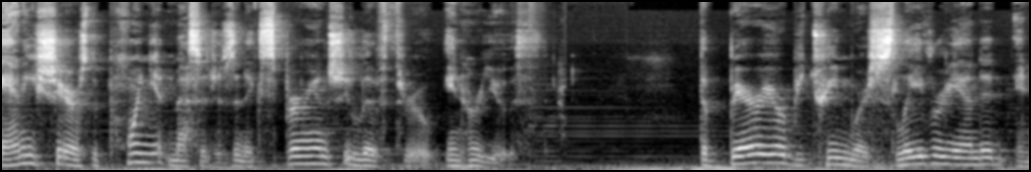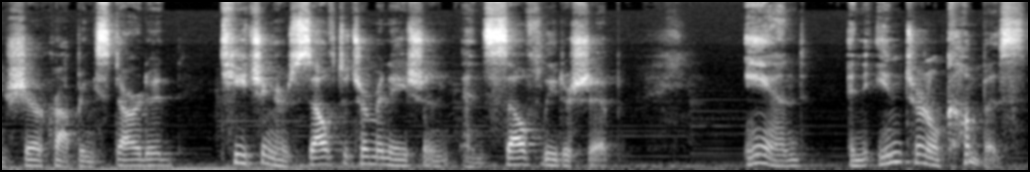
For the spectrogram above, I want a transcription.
Annie shares the poignant messages and experience she lived through in her youth. The barrier between where slavery ended and sharecropping started teaching her self determination and self leadership, and an internal compass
